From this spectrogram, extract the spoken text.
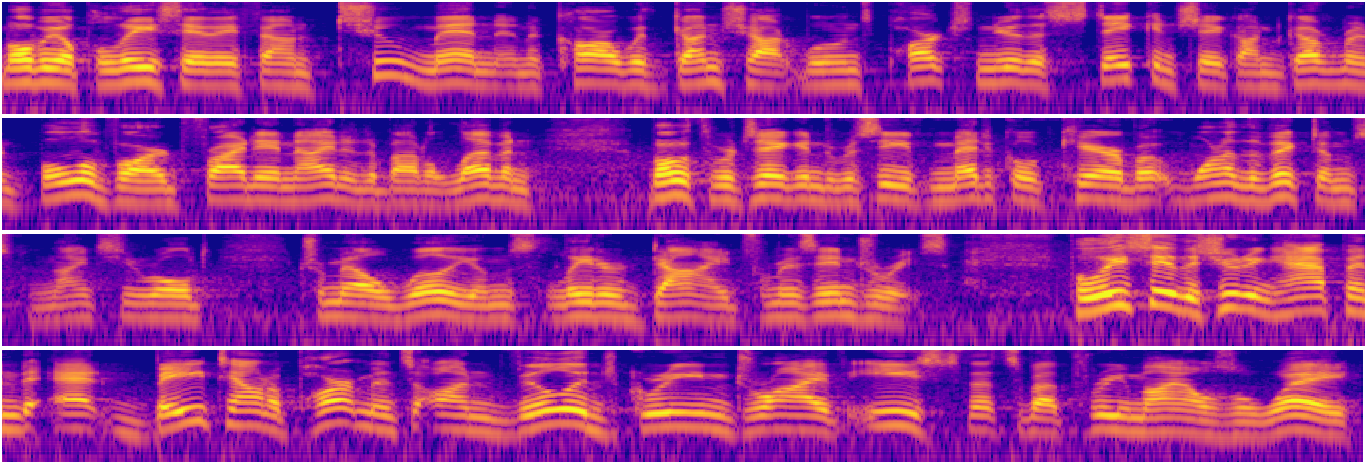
Mobile police say they found two men in a car with gunshot wounds parked near the Steak and Shake on Government Boulevard Friday night at about 11. Both were taken to receive medical care, but one of the victims, 19-year-old Tremel Williams, later died from his injuries. Police say the shooting happened at Baytown Apartments on Village Green Drive East. That's about three miles away.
